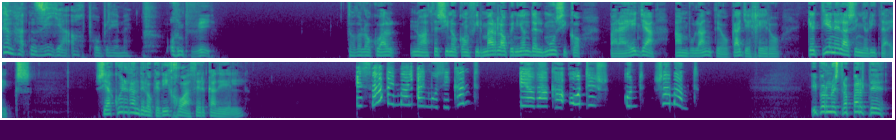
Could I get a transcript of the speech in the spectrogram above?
Dann hatten Sie ja auch Probleme. Und wie? Todo lo cual no hace sino confirmar la opinión del músico, para ella ambulante o callejero, que tiene la señorita X. ¿Se acuerdan de lo que dijo acerca de él? Es war einmal ein Musikant. Er war chaotisch und charmant. Y por nuestra parte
